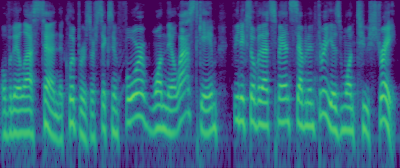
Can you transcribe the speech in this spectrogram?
Over their last 10, the Clippers are 6 and 4, won their last game. Phoenix over that span 7 and 3 has won two straight.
